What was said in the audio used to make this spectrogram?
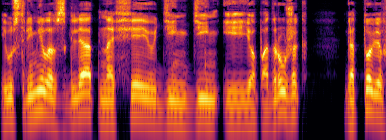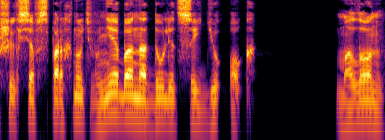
и устремила взгляд на фею Динь-Динь и ее подружек, готовившихся вспорхнуть в небо над улицей Дюок. Малон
